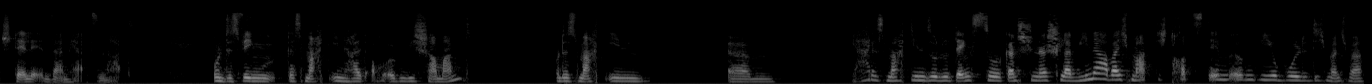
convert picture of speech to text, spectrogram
Stelle in seinem Herzen hat. Und deswegen, das macht ihn halt auch irgendwie charmant. Und es macht ihn, ähm, ja, das macht ihn so, du denkst so ganz schöner Schlawiner, aber ich mag dich trotzdem irgendwie, obwohl du dich manchmal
